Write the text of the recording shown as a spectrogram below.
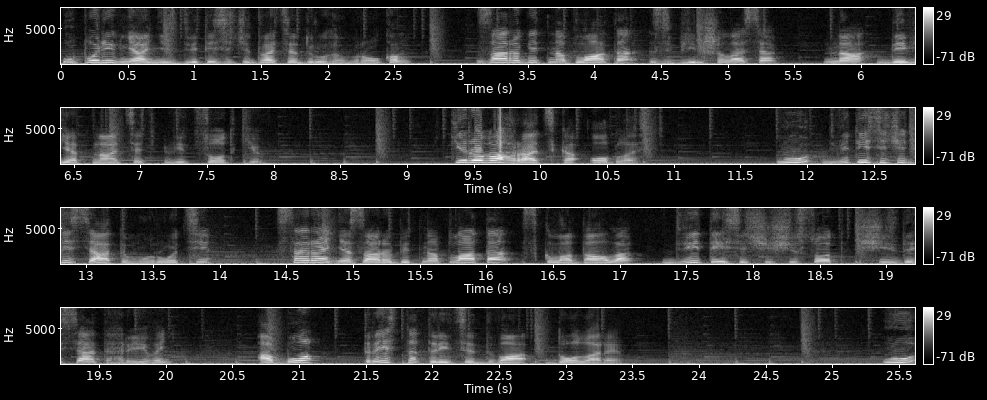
У порівнянні з 2022 роком заробітна плата збільшилася на 19%. Кіровоградська область. У 2010 році середня заробітна плата складала 2660 гривень або 332 долари. У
